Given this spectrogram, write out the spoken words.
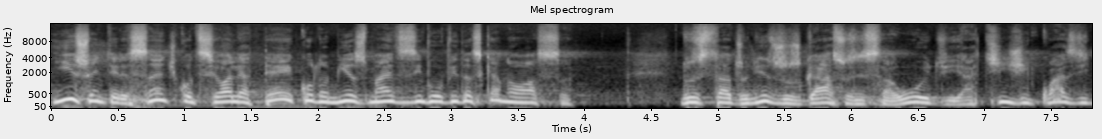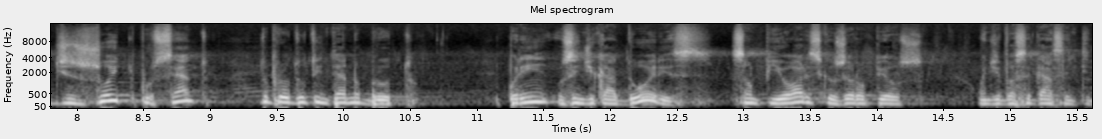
E isso é interessante quando se olha até economias mais desenvolvidas que a nossa. Nos Estados Unidos, os gastos em saúde atingem quase 18% do produto interno bruto. Porém, os indicadores são piores que os europeus, onde você gasta entre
